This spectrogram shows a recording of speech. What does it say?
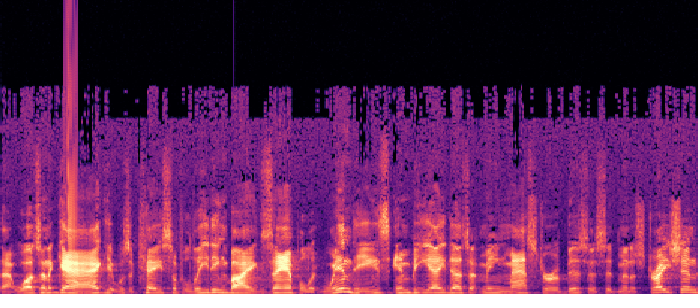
That wasn't a gag. It was a case of leading by example. At Wendy's, MBA doesn't mean Master of Business Administration.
